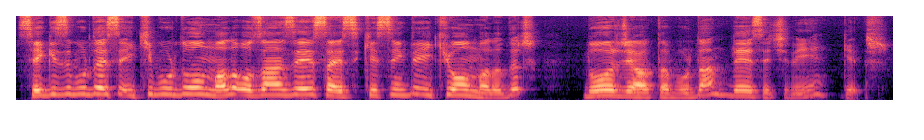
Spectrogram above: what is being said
8'i buradaysa 2 burada olmalı. O zaman Z sayısı kesinlikle 2 olmalıdır. Doğru cevap da buradan D seçeneği gelir.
